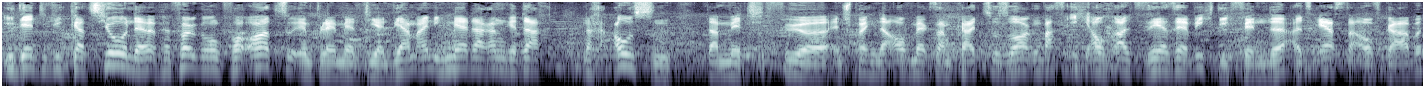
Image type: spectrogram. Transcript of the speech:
Identifikation der Bevölkerung vor Ort zu implementieren. Wir haben eigentlich mehr daran gedacht, nach außen damit für entsprechende Aufmerksamkeit zu sorgen, was ich auch als sehr, sehr wichtig finde, als erste Aufgabe.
